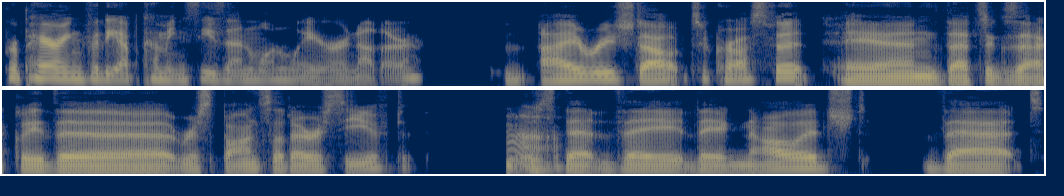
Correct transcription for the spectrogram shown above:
preparing for the upcoming season one way or another. I reached out to CrossFit, and that's exactly the response that I received. Huh. Ah. that they they acknowledged that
